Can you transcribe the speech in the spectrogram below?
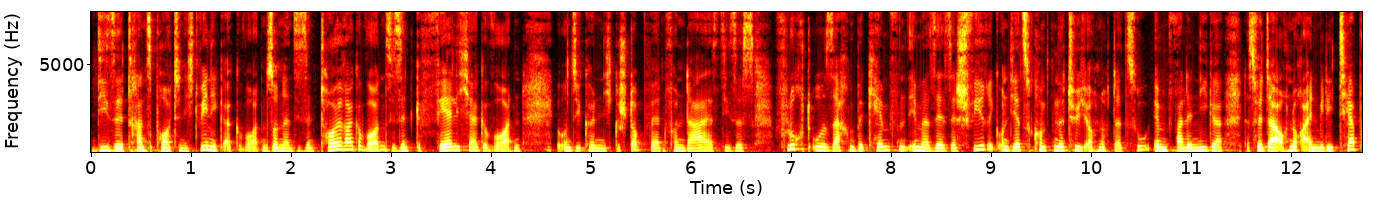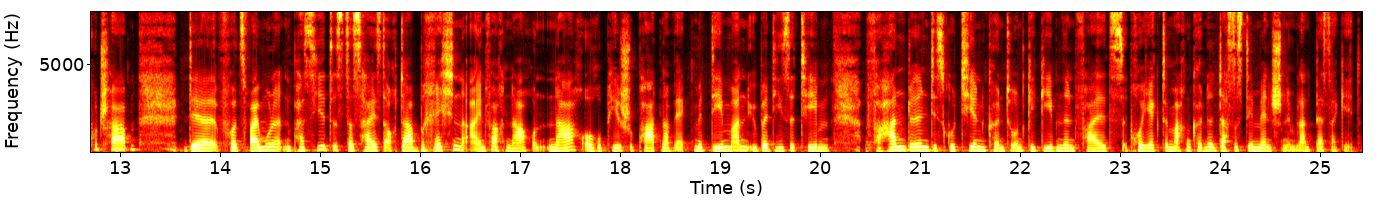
diese Transporte nicht weniger geworden, sondern sie sind teurer geworden, sie sind gefährlicher geworden und sie können nicht gestoppt werden. Von daher ist dieses Fluchtursachen bekämpfen immer sehr, sehr schwierig. Und jetzt kommt natürlich auch noch dazu, im Falle Niger, dass wir da auch noch einen Militärputsch haben, der vor zwei Monaten passiert ist. Das heißt, auch da brechen einfach nach und nach europäische Partner weg, mit denen man über diese Themen verhandeln, diskutieren könnte und gegebenenfalls Projekte machen könnte, dass es den Menschen im Land besser geht.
